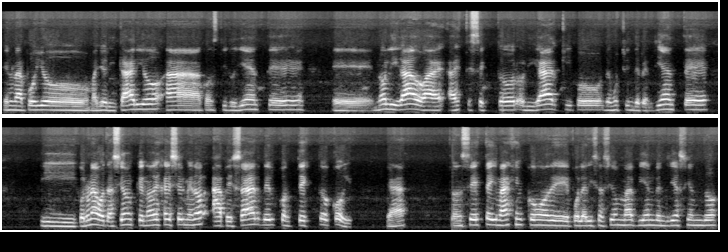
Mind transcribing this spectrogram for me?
en un apoyo mayoritario a constituyentes, eh, no ligado a, a, este sector oligárquico de muchos independientes y con una votación que no deja de ser menor a pesar del contexto COVID. ¿ya? Entonces esta imagen como de polarización más bien vendría siendo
